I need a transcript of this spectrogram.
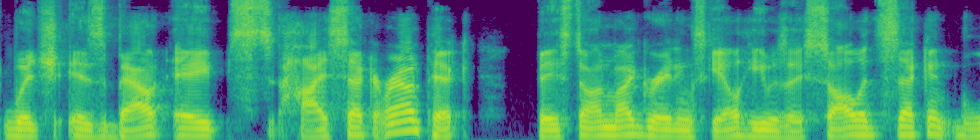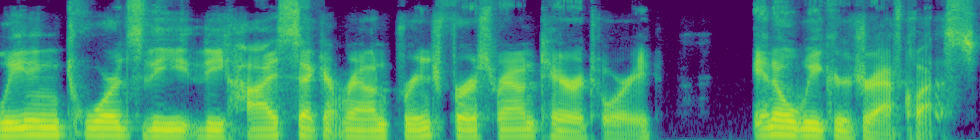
which is about a high second round pick based on my grading scale. He was a solid second, leaning towards the the high second round, fringe first round territory in a weaker draft class.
